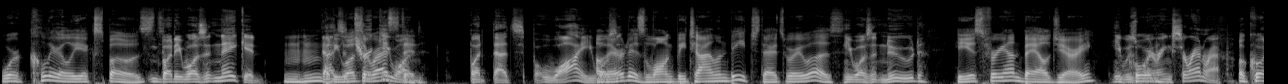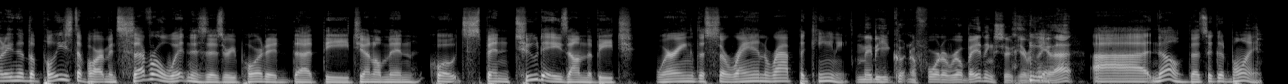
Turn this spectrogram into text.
were clearly exposed. but he wasn't naked. hmm That's but he a was tricky arrested. one. But that's but why he Oh, wasn't. there it is, Long Beach Island Beach. That's where he was. He wasn't nude. He is free on bail, Jerry. He was According- wearing saran wrap. According to the police department, several witnesses reported that the gentleman, quote, spent two days on the beach wearing the saran wrap bikini. Maybe he couldn't afford a real bathing suit. You ever think of that? Uh, no, that's a good point.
